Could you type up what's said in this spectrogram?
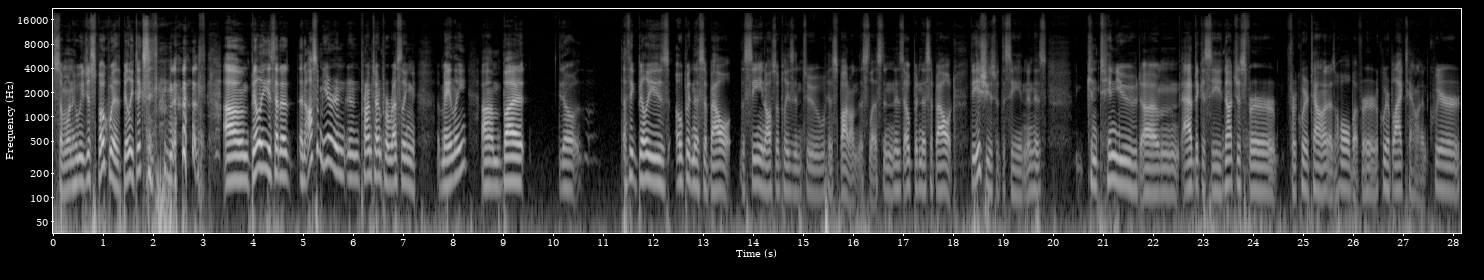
someone who we just spoke with, Billy Dixon. um, Billy has had a, an awesome year in, in primetime pro wrestling mainly, um, but, you know, I think Billy's openness about the scene also plays into his spot on this list, and his openness about the issues with the scene, and his continued um, advocacy, not just for for queer talent as a whole, but for queer black talent, queer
